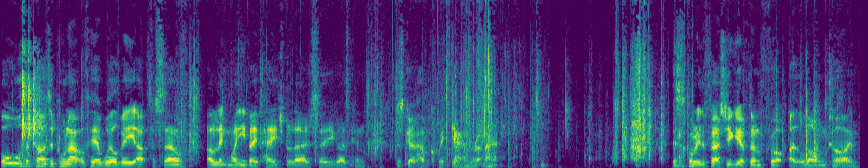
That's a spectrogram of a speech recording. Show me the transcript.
All the cards I pull out of here will be up for sale. I'll link my eBay page below so you guys can just go have a quick gander at that. This is probably the first Yu-Gi-Oh I've done for a long time.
